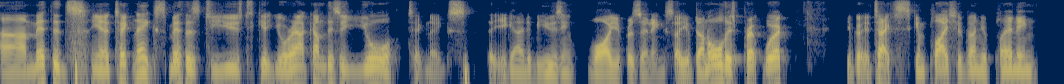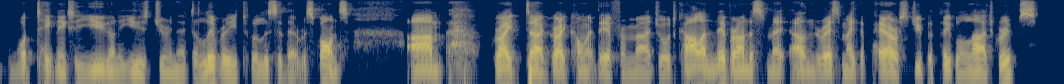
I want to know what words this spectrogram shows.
uh, methods, you know, techniques, methods to use to get your outcome. These are your techniques that you're going to be using while you're presenting. So you've done all this prep work, you've got your tactics in place, you've done your planning. What techniques are you going to use during that delivery to elicit that response? Um, great, uh, great comment there from uh, George Carlin. Never underestimate the power of stupid people in large groups.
